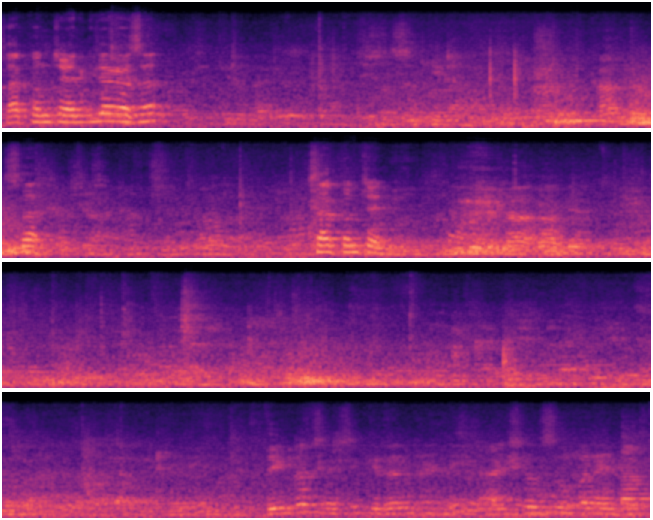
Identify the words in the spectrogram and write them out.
సార్ కొంచెం వెనక్కి జాగా సార్. సార్ సార్ కొంచెం దీంట్లో Sashi Kiran Reddy additional superintendent of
